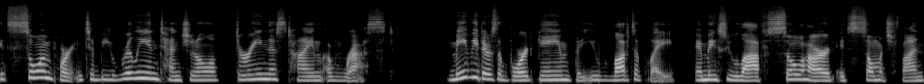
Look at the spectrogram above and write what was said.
it's so important to be really intentional during this time of rest. Maybe there's a board game that you love to play. It makes you laugh so hard. It's so much fun.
